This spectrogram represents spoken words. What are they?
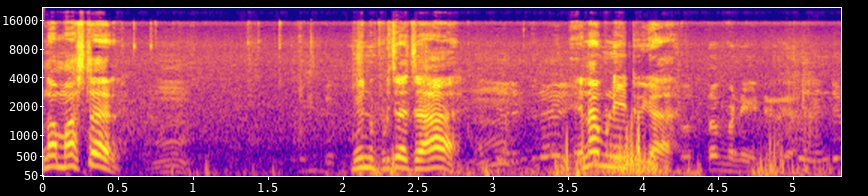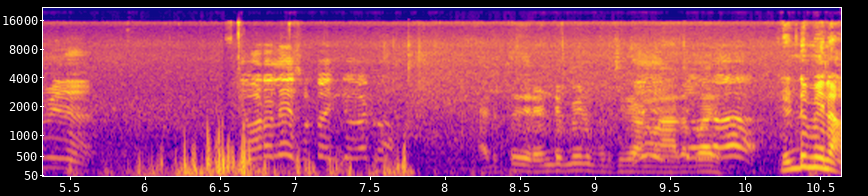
என்ன மாஸ்டர்? மீன் பிடிச்சாச்சா? என்ன பண்ணிட்டு இருக்க? சுத்தம் பண்ணிட்டு இருக்கேன் அடுத்து ரெண்டு மீன் பிடிச்சிருக்காங்களா? அதை பாரு. ரெண்டு மீனா?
